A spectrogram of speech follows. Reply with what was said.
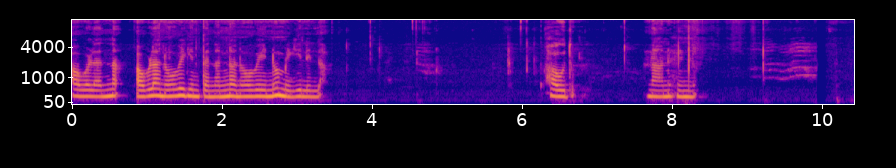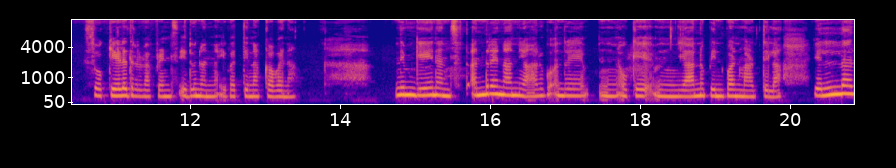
ಅವಳನ್ನು, ಅವಳ ನೋವಿಗಿಂತ ನನ್ನ ನೋವೇನೂ ಮಿಗಿಲಿಲ್ಲ. ಹೌದು, ನಾನು ಹೆಣ್ಣು. ಸೊ ಕೇಳಿದ್ರಲ್ಲ ಫ್ರೆಂಡ್ಸ್ ಇದು ನನ್ನ ಇವತ್ತಿನ ಕವನ. ನಿಮ್ಗೇನು ಅನ್ಸುತ್ತೆ ಅಂದರೆ ನಾನು ಯಾರಿಗೂ, ಅಂದರೆ ಓಕೆ ಯಾರನ್ನೂ ಪಿನ್ ಮಾಡ್ತಿಲ್ಲ. ಎಲ್ಲರ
